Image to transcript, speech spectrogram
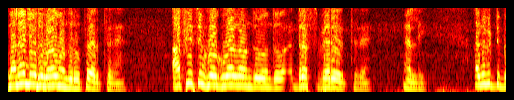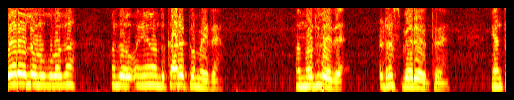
ಮನೆಯಲ್ಲಿರುವಾಗ ಒಂದು ರೂಪ ಇರ್ತದೆ. ಆಫೀಸಿಗೆ ಹೋಗುವಾಗ ಒಂದು ಒಂದು ಡ್ರೆಸ್ ಬೇರೆ ಇರ್ತದೆ ಅಲ್ಲಿ. ಅದು ಬಿಟ್ಟು ಬೇರೆ ಎಲ್ಲ ಹೋಗುವಾಗ ಒಂದು ಏನೋ ಒಂದು ಕಾರ್ಯಕ್ರಮ ಇದೆ. ಒಂದು ಮದುವೆ ಇದೆ. ಡ್ರೆಸ್ ಬೇರೆ ಇರ್ತದೆ. ಎಂಥ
